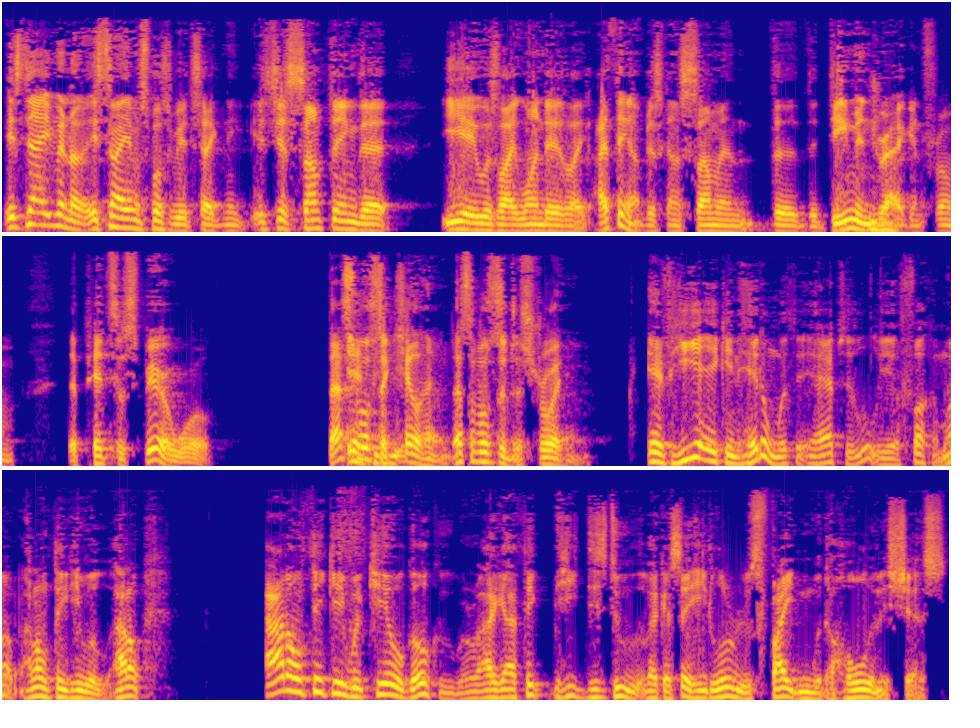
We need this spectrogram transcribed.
it's not even a, it's not even supposed to be a technique. It's just something that Hiei was like one day, like I think I'm just going to summon the the demon mm-hmm. dragon from the pits of Spirit World. That's supposed to kill him. That's supposed to destroy him. If Hiei can hit him with it, absolutely, it'll fuck him up. I don't think he will. I don't. I don't think it would kill Goku, bro. Like, I think he this dude, like I said, he literally was fighting with a hole in his chest.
